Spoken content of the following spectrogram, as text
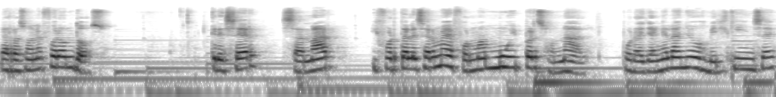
Las razones fueron dos. Crecer, sanar y fortalecerme de forma muy personal. Por allá en el año 2015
